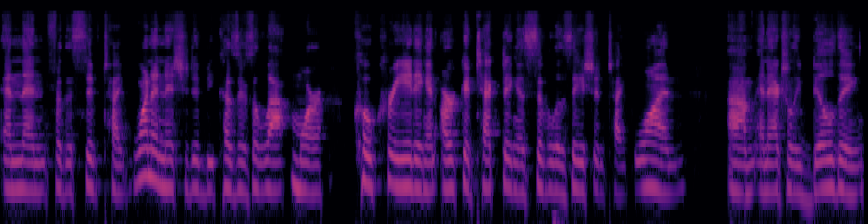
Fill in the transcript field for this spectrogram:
and then for the civ type 1 initiative because there's a lot more co-creating and architecting a civilization type 1 um, and actually building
